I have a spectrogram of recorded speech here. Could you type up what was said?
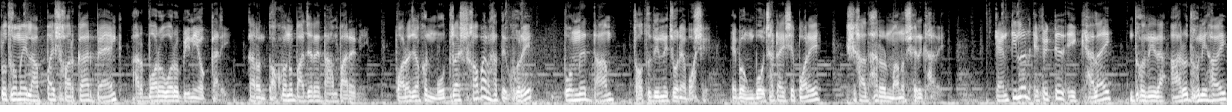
প্রথমে লাভ পায় সরকার, ব্যাংক আর বড় বড় বিনিয়োগকারী, কারণ তখনও বাজারে দাম বাড়েনি। পরে যখন মুদ্রা সবার হাতে ঘুরে, পণ্যের দাম ততদিনে চড়ে বসে। এবং বোঝাটা এসে পড়ে সাধারণ মানুষের ঘাড়ে। ক্যান্টিলন এফেক্টের এই খেলায় ধনীরা আরও ধনী হয়,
